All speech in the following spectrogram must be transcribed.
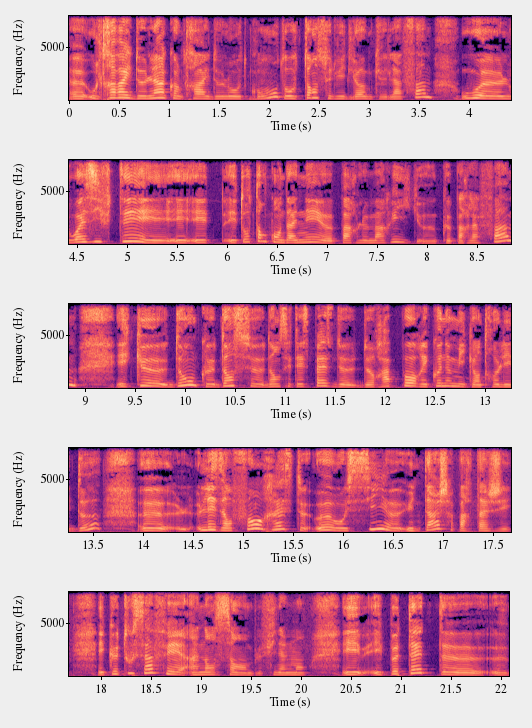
euh, où le travail de l'un comme le travail de l'autre compte, autant celui de l'homme que de la femme, où l'oisiveté est, est, est, autant condamnée par le mari que par la femme et que donc dans ce dans cette espèce de, de rapport économique entre les deux, les enfants restent eux aussi euh, une tâche à partager et que tout ça fait un ensemble finalement. Et, peut-être euh,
